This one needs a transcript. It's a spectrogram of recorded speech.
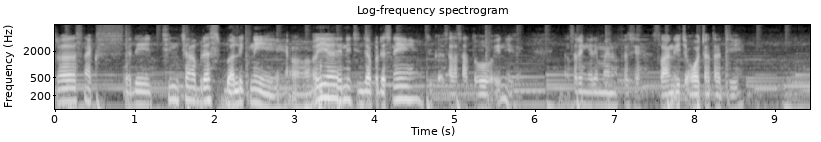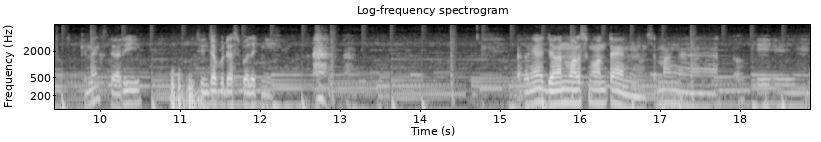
Terus next jadi cinca beras balik nih. Oh, iya ini cinca pedas nih juga salah satu ini yang sering ngirim manifest ya. Selain Ico Ocha tadi. Oke, next dari cinca pedas balik nih. Katanya jangan males ngonten, semangat. Oke. Okay.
